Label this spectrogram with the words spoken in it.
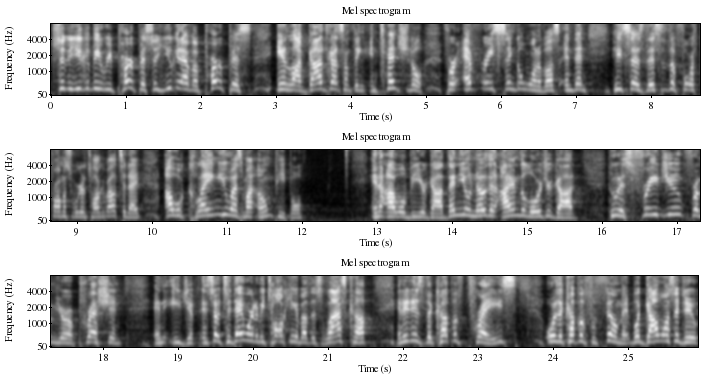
so that you could be repurposed, so you could have a purpose in life. God's got something intentional for every single one of us. And then he says, This is the fourth promise we're going to talk about today. I will claim you as my own people, and I will be your God. Then you'll know that I am the Lord your God who has freed you from your oppression in Egypt. And so today we're going to be talking about this last cup, and it is the cup of praise or the cup of fulfillment. What God wants to do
